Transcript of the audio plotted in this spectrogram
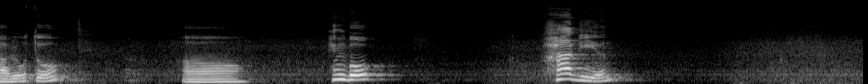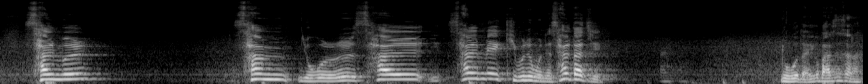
아, 이것도 어, 행복 한이은 삶을 삶 요거를 살 삶의 기본이 뭐냐? 살다지. 요거다. 이거 맞은 사람.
